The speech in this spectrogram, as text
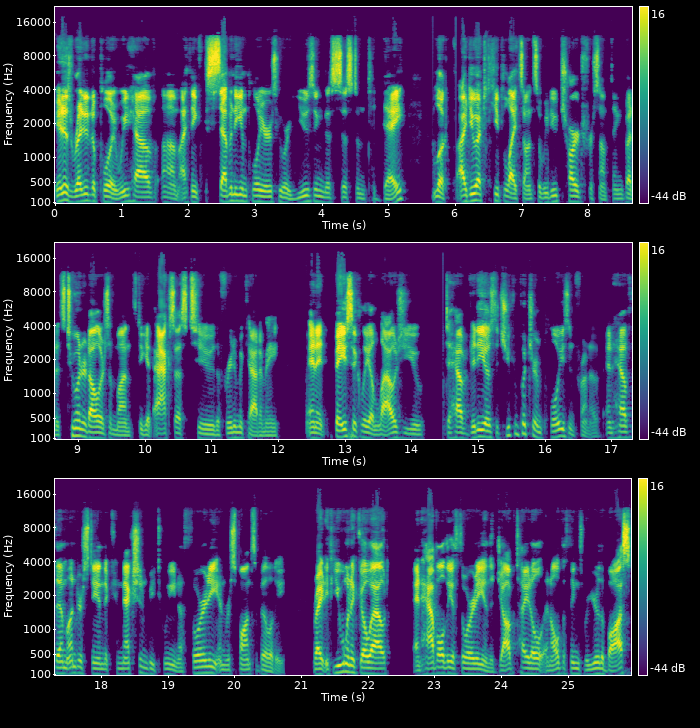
It is ready to deploy. We have, um, I think, 70 employers who are using this system today. Look, I do have to keep the lights on, so we do charge for something, but it's $200 a month to get access to the Freedom Academy. And it basically allows you to have videos that you can put your employees in front of and have them understand the connection between authority and responsibility, right? If you want to go out and have all the authority and the job title and all the things where you're the boss,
